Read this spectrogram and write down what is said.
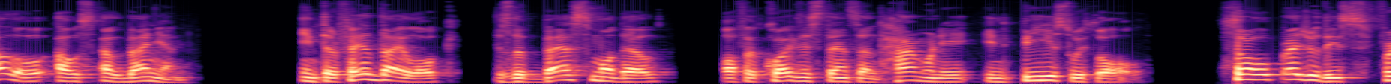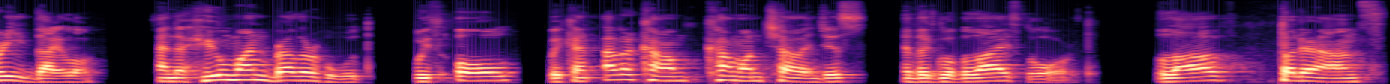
Hallo aus Albanien. Interfaith dialogue is the best model of a coexistence and harmony in peace with all. Through prejudice-free dialogue and a human brotherhood with all, we can overcome common challenges in the globalized world. Love, tolerance,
